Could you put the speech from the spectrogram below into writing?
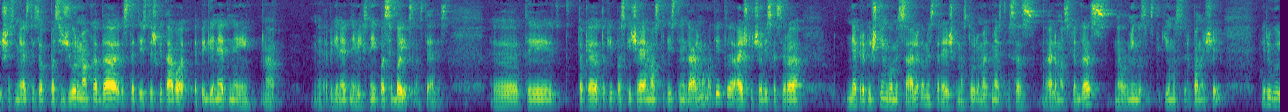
iš esmės tiesiog pasižiūrime, kada statistiškai tavo epigenetiniai, na, epigenetiniai veiksniai pasibaigs lastelės. E, tai tokia, tokį paskaičiavimą statistinį galima matyti. Aišku, čia viskas yra nepriekaištingomis sąlygomis, tai reiškia, mes turime atmesti visas galimas ligas, nelaimingus atsitikimus ir panašiai. Ir jeigu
